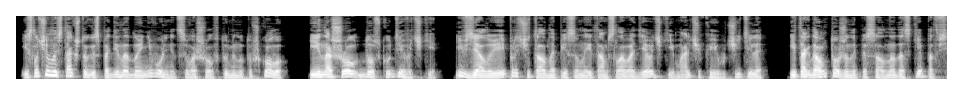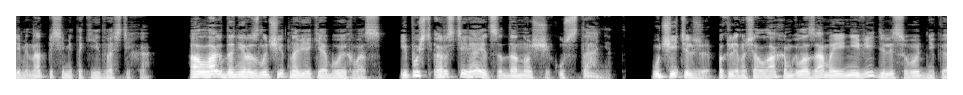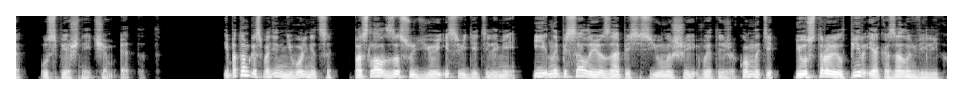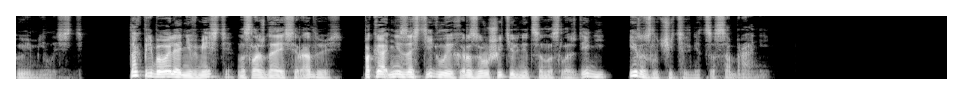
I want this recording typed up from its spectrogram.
И случилось так, что господин одной невольницы вошел в ту минуту в школу и нашел доску девочки, и взял ее и прочитал написанные там слова девочки и мальчика и учителя, и тогда он тоже написал на доске под всеми надписями такие два стиха. «Аллах да не разлучит навеки обоих вас, и пусть растеряется доносчик, устанет. Учитель же, поклянусь Аллахом, глаза мои не видели сводника успешнее, чем этот». И потом господин невольницы послал за судьей и свидетелями и написал ее запись с юношей в этой же комнате и устроил пир и оказал им великую милость. Так пребывали они вместе, наслаждаясь и радуясь, пока не застигла их разрушительница наслаждений и разлучительница собраний.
